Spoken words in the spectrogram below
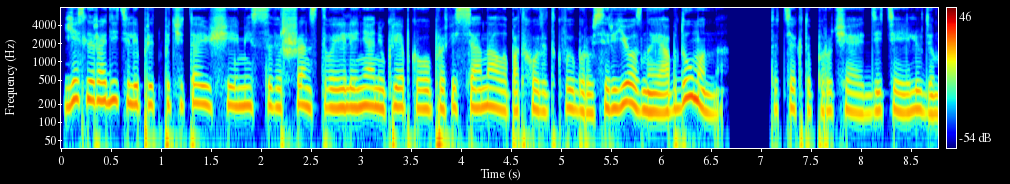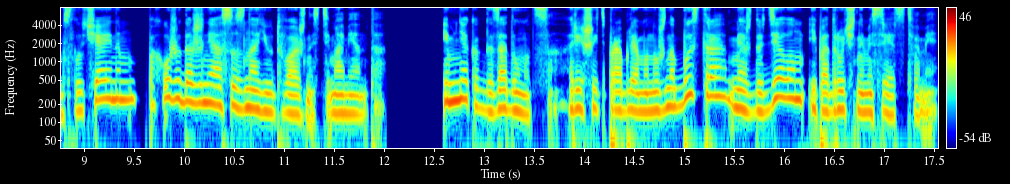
Если родители, предпочитающие мисс совершенства или няню крепкого профессионала, подходят к выбору серьезно и обдуманно, то те, кто поручает детей людям случайным, похоже, даже не осознают важности момента. Им некогда задуматься, решить проблему нужно быстро, между делом и подручными средствами.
